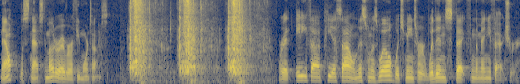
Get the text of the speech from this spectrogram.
Now, let's snatch the motor over a few more times. We're at 85 PSI on this one as well, which means we're within spec from the manufacturer.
